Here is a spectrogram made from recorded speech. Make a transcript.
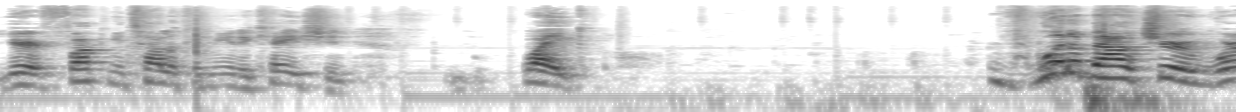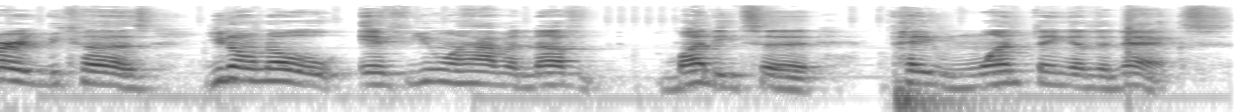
your fucking telecommunication? Like, what about your worried because you don't know if you won't have enough money to pay one thing or the next?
